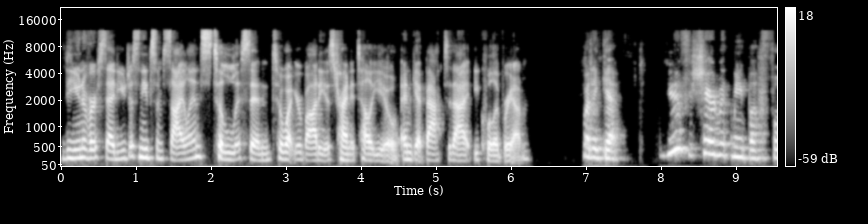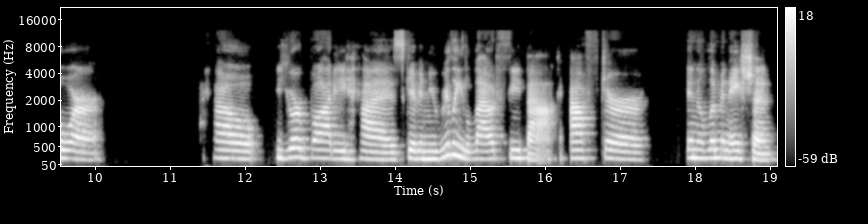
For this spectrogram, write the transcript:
the universe said you just need some silence to listen to what your body is trying to tell you and get back to that equilibrium. What a gift. You've shared with me before how your body has given you really loud feedback after an elimination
